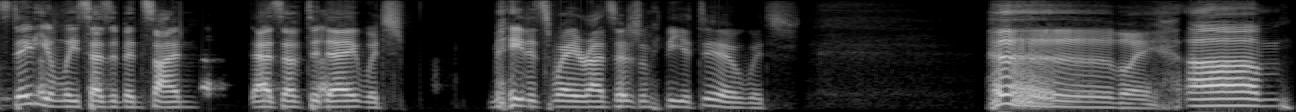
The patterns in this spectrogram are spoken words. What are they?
Stadium lease hasn't been signed as of today, which made its way around social media too, which oh boy. Um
